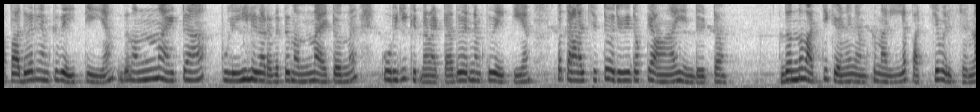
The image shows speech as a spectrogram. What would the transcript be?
അപ്പോൾ അതുവരെ നമുക്ക് വെയിറ്റ് ചെയ്യാം. ഇത് നന്നായിട്ട് ആ പുളിയിൽ കടന്നിട്ട് നന്നായിട്ടൊന്ന് കുറുകി കിട്ടണം കേട്ടോ അതുവരെ നമുക്ക് വെയിറ്റ് ചെയ്യാം. അപ്പോൾ തിളച്ചിട്ട് ഒരുവിധമൊക്കെ ആയിട്ടുണ്ട് കേട്ടോ ഇതൊന്ന് വറ്റിക്കഴിഞ്ഞാൽ നമുക്ക് നല്ല പച്ച വെളിച്ചെണ്ണ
